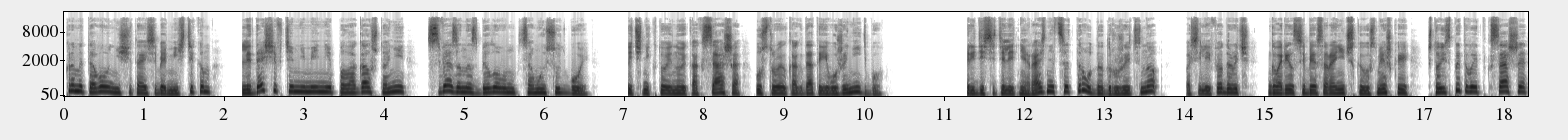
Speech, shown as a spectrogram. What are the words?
кроме того, не считая себя мистиком, Ледащев, тем не менее, полагал, что они связаны с Беловым самой судьбой, ведь никто иной, как Саша, устроил когда-то его женитьбу. При десятилетней разнице трудно дружить, но Василий Федорович говорил себе с иронической усмешкой, что испытывает к Саше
